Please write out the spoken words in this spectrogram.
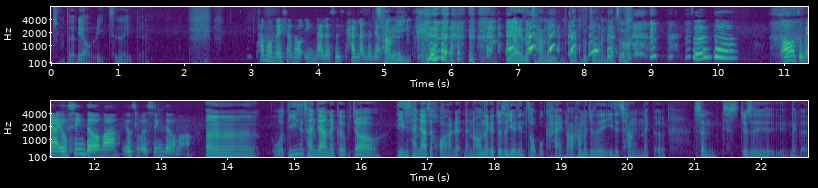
煮的料理之类的。他们没想到迎来的是贪婪的两苍蝇，迎来是苍蝇赶不走的那种，真的。然后怎么样？有心得吗？有什么心得吗？嗯，我第一次参加那个比较。第一次参加是华人的，然后那个就是有点走不开，然后他们就是一直唱那个圣，就是那个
